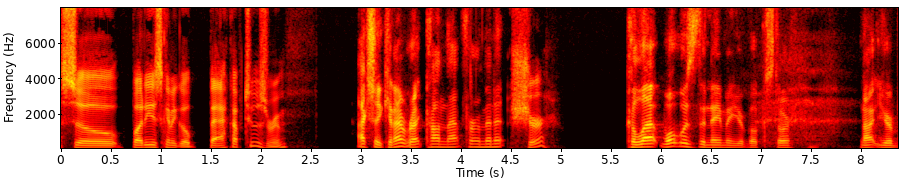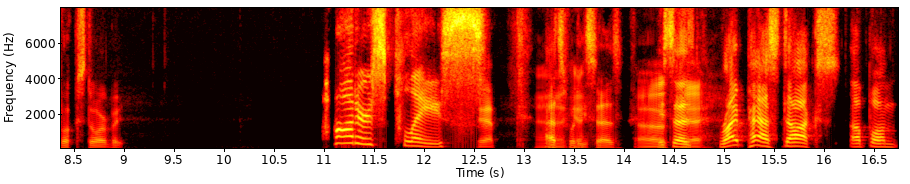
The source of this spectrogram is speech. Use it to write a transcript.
so Buddy is going to go back up to his room. Actually, can I retcon that for a minute? Sure. Colette, what was the name of your bookstore? Not your bookstore, but Potter's Place. Yeah. that's what he says. Okay. He says right past docks, up on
